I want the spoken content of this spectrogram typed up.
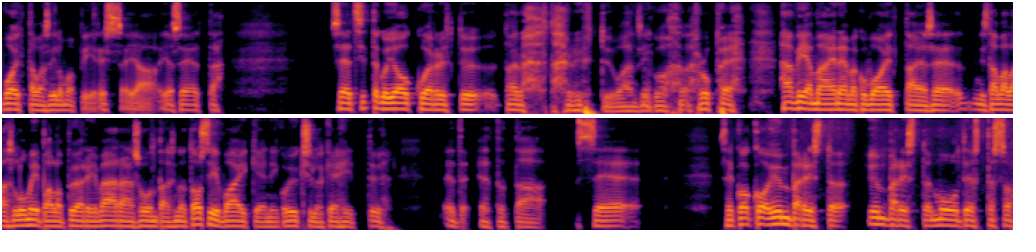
voittavassa ilmapiirissä ja, ja se, että se, että sitten kun joukkue ryhtyy, tai, tai ryhtyy vaan niin kun rupeaa häviämään enemmän kuin voittaa ja se, niin tavallaan se lumipallo pyörii väärään suuntaan, siinä on tosi vaikea niin yksilö kehittyä. Et, et, tota, se, se koko ympäristö, ympäristö muu, tietysti tässä on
